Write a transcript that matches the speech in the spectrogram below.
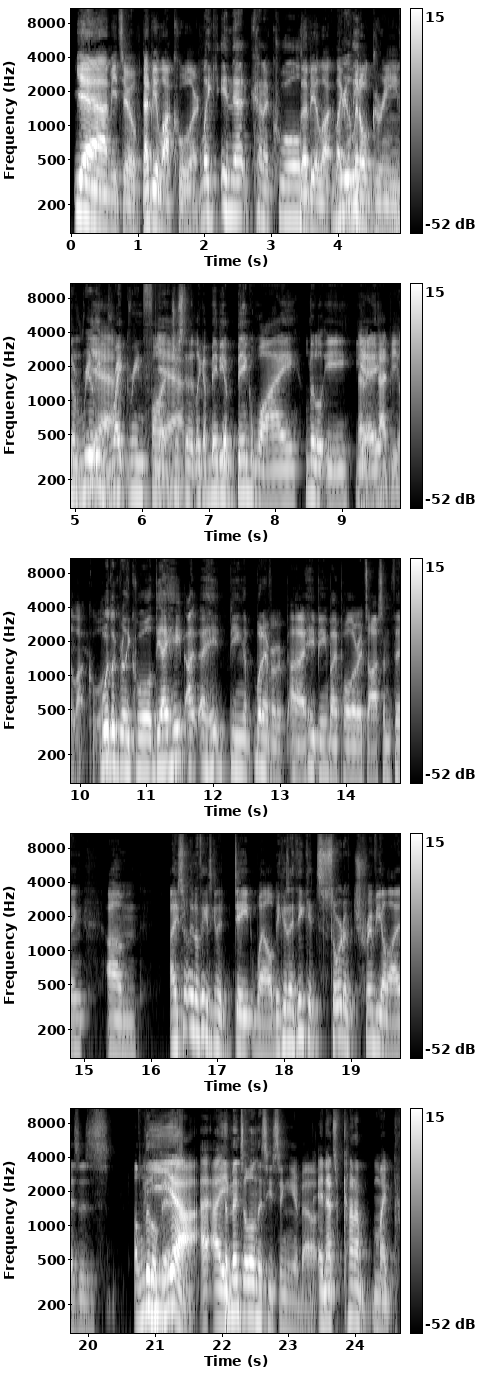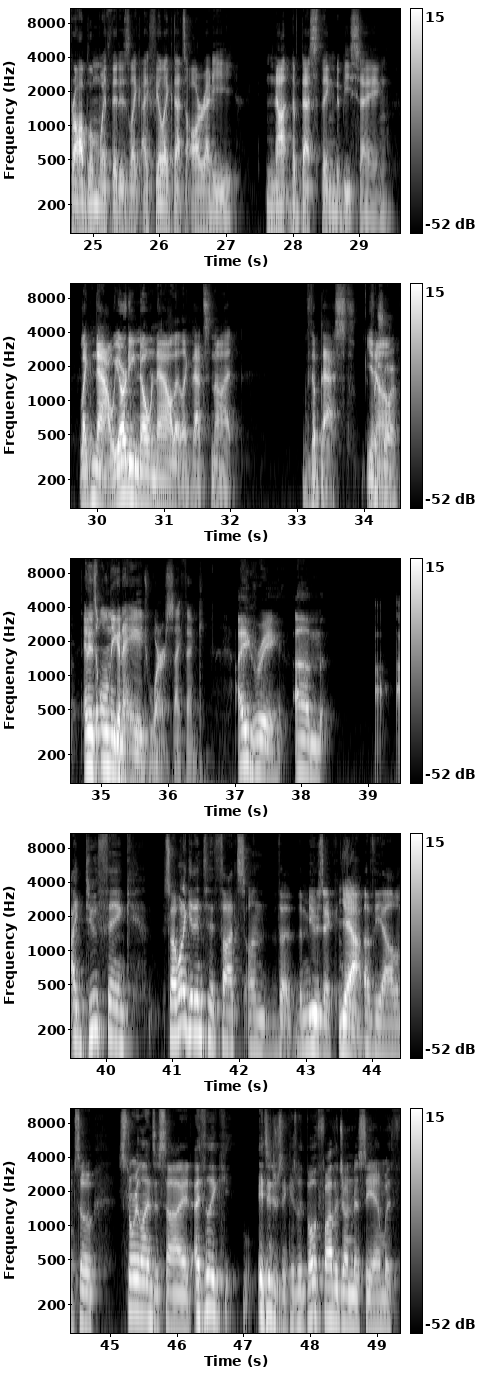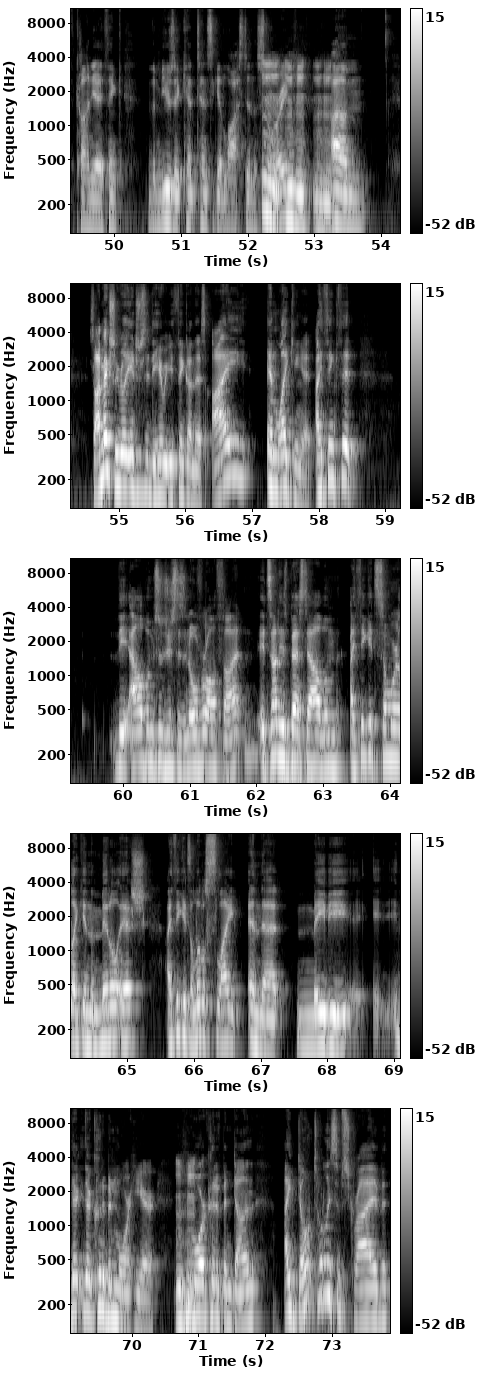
Yeah, me too. That'd be a lot cooler. Like in that kind of cool That'd be a lot like really- little green. the really yeah. bright green font, Yeah. just a, like a maybe a big Y, little E, That, yay. That'd be a lot cooler. would look really cool. The I hate I, I hate being whatever uh, I hate being bipolar. It's awesome thing. Um, I certainly don't think it's going to date well because I think it sort of trivializes a little bit Yeah, I, I the mental illness he's singing about. and that's kind of my problem with it is like I feel like that's already not the best thing to be saying. Like now, we already know now that like that's not the best, you For know. sure. And it's only going to age worse, I think. I agree. Um, I do think so. I want to get into thoughts on the the music Yeah. of the album. So storylines aside, I feel like it's interesting because with both Father John Misty and with Kanye, I think the music can, tends to get lost in the story. Mm-hmm, Um, so I'm actually really interested to hear what you think on this. I am liking it. I think that the album, so just as an overall thought, it's not his best album. I think it's somewhere like in the middle ish. I think it's a little slight, and that maybe it, there there could have been more here. Mm-hmm. More could have been done. I don't totally subscribe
